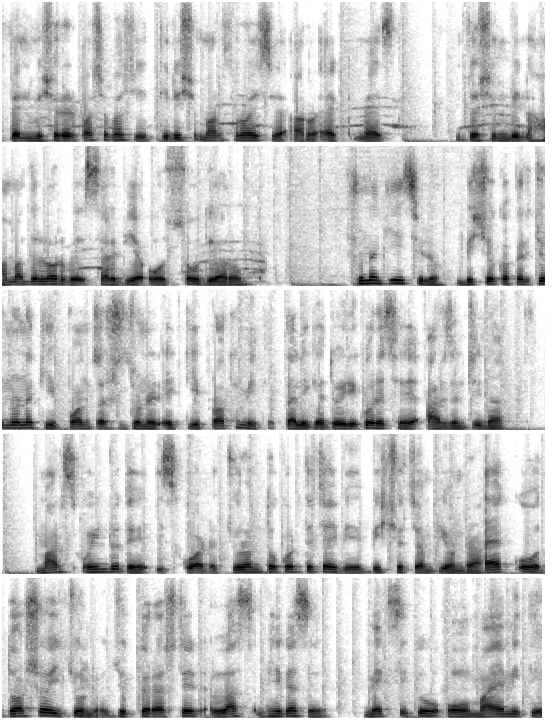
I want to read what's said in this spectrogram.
স্পেন মিশরের পাশাপাশি তিরিশ মার্চ রয়েছে আরও এক ম্যাচ। জসিম বিন হামাদে লড়বে সার্বিয়া ও সৌদি আরব। শোনা গিয়েছিল, বিশ্বকাপের জন্য নাকি পঞ্চাশ জনের একটি প্রাথমিক তালিকা তৈরি করেছে আর্জেন্টিনা। মার্চ উইন্ডোতে স্কোয়াড চূড়ান্ত করতে চাইবে বিশ্ব চ্যাম্পিয়নরা। এক ও দশই জুন যুক্তরাষ্ট্রের লাস ভেগাসে মেক্সিকো ও মায়ামিতে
